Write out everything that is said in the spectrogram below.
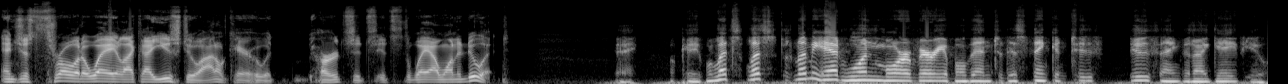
and just throw it away like I used to. I don't care who it hurts. It's it's the way I want to do it. Okay. Okay. Well, let's let's let me add one more variable then to this think and to do thing that I gave you,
